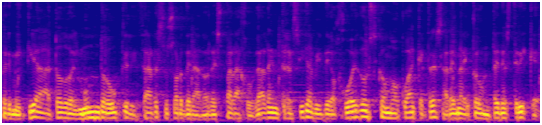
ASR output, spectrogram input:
permitía a todo el mundo utilizar sus ordenadores para jugar entre sí a videojuegos como Quake 3 Arena y Counter Strike.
